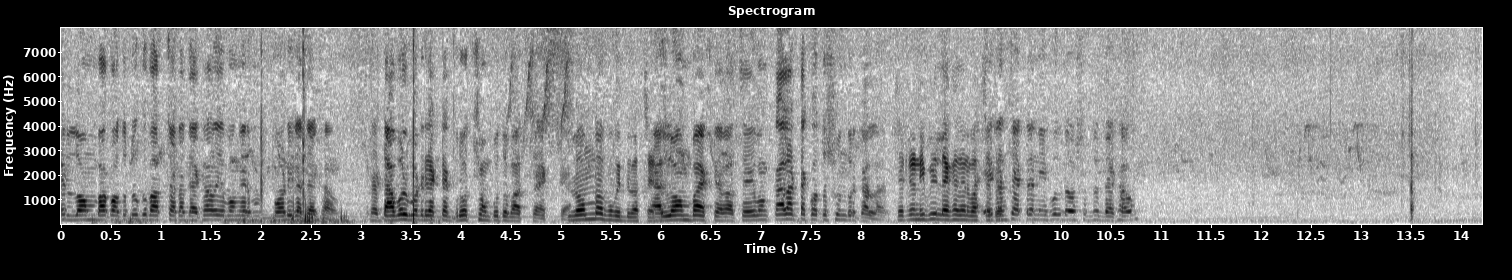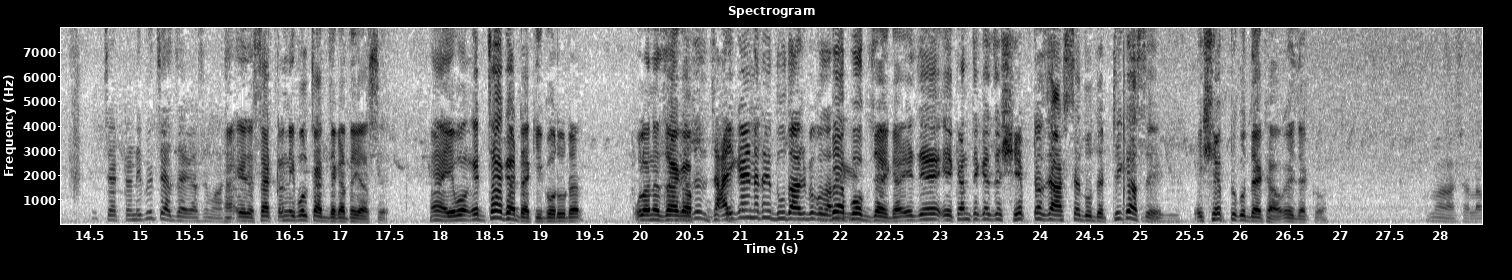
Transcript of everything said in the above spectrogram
এর লম্বা কতটুকু বাচ্চাটা দেখাও এবং এর বডিটা দেখাও। এটা ডাবল বডির একটা গ্রোথ সম্পূর্ণ বাচ্চা একটা। লম্বা প্রকৃতি বাচ্চা হ্যাঁ, লম্বা একটা বাচ্চা এবং কালারটা কত সুন্দর কালার সেটা নিবি লেখা দেন বাচ্চাটা? চারটা নিপুল দর্শকদের দেখাও। চারটা নিবি চার জায়গা আছে মাস হ্যাঁ এই যে চারটা নিপুল চার জায়গাতেই আছে। হ্যাঁ এবং এর জায়গাটা কি গরুটার? উলানের জায়গা জায়গায় না থেকে দুধ আসবে কোথা ব্যাপক জায়গা। এই যে এখান থেকে যে শেপটা যে আসছে দুধের ঠিক আছে? এই শেপটুকু দেখাও এই দেখো। মাশাআল্লাহ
